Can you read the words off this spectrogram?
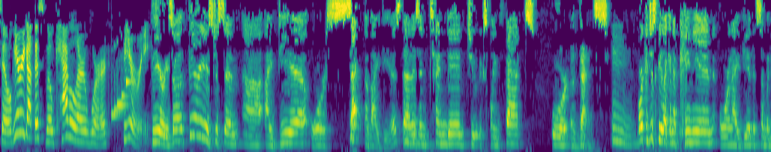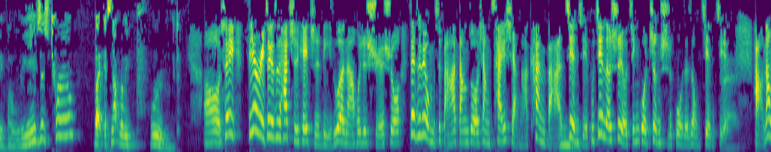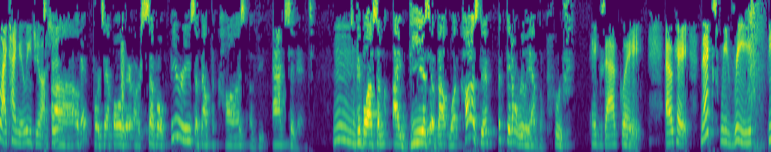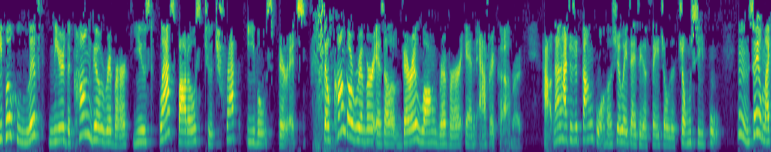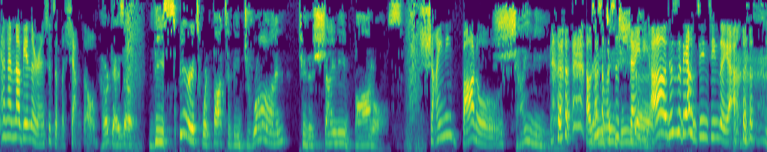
So here we got this vocabulary word, theory. theory. So a theory is just an uh, idea or set of ideas that is intended to explain facts or events. Or it could just be like an opinion or an idea that somebody believes is true, but it's not really proved. 哦，所以 theory 这个字它其实可以指理论啊，或是学说。在这边我们是把它当做像猜想啊、看法、啊、见解，不见得是有经过证实过的这种见解。好，那我们来看一个例句，老师。Uh, okay, for example, there are several theories about the cause of the accident. 嗯 So people have some ideas about what caused it, but they don't really have the proof. Exactly. Okay, next we read people who lived near the Congo River used glass bottles to trap evil spirits. So Congo River is a very long river in Africa. Right. 好，那它就是刚果河是位在这个非洲的中西部。嗯，所以我们来看看那边的人是怎么想的哦。 Okay, so these spirits were thought to be drawn to the shiny bottles. Shiny bottles， Shiny. 老师什么是亮晶晶的 shiny 啊？就是亮晶晶的呀。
